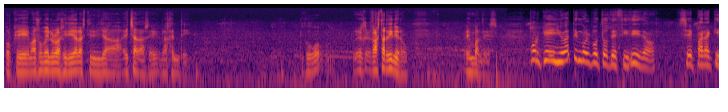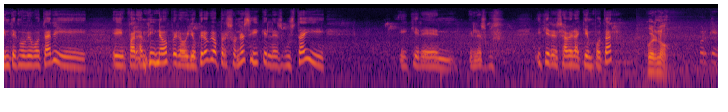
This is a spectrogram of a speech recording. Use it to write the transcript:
Porque más o menos las ideas las tienen ya echadas ¿eh? la gente. Luego, eh, gastar dinero en Valdés. Porque yo ya tengo el voto decidido. Sé para quién tengo que votar y, y para mí no, pero yo creo que a personas sí que les gusta y, y quieren y les y quieren saber a quién votar. Pues no. ¿Por qué?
